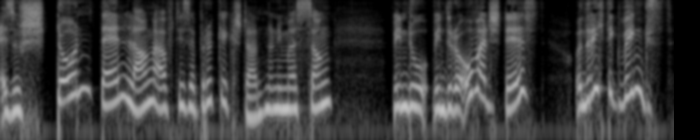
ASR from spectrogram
also stundenlang auf dieser Brücke gestanden und ich muss sagen, wenn du, wenn du da oben stehst und richtig winkst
